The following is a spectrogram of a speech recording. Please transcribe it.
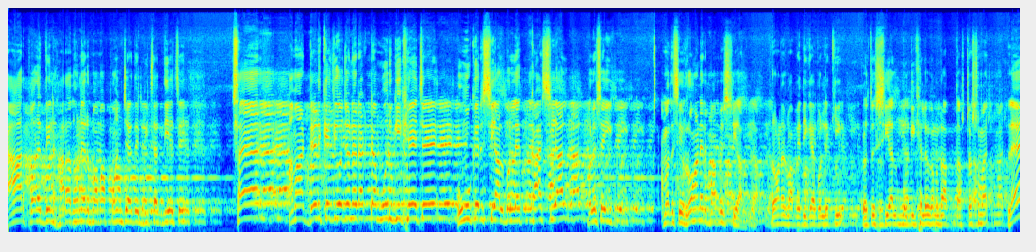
তারপরের দিন হারাধনের বাবা পঞ্চায়েতে বিচার দিয়েছে, স্যার, আমার দেড় কেজি ওজনের একটা মুরগি খেয়েছে। উমুকের শিয়াল বললে, কার শিয়াল? বলে, সেই, আমাদের সেই রোহানের বাপের শিয়াল। রোহানের বাপের দিকে বললে, কি? তো শিয়াল মুরগি খেলে কেন রাত দশটার সময়? লে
